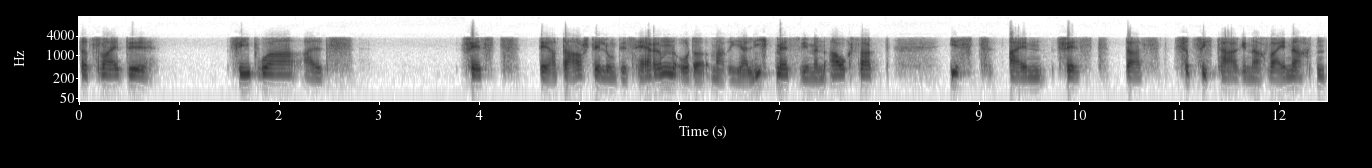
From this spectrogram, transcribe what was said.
Der zweite Februar als Fest der Darstellung des Herrn oder Maria Lichtmess, wie man auch sagt, ist ein Fest, das 40 Tage nach Weihnachten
